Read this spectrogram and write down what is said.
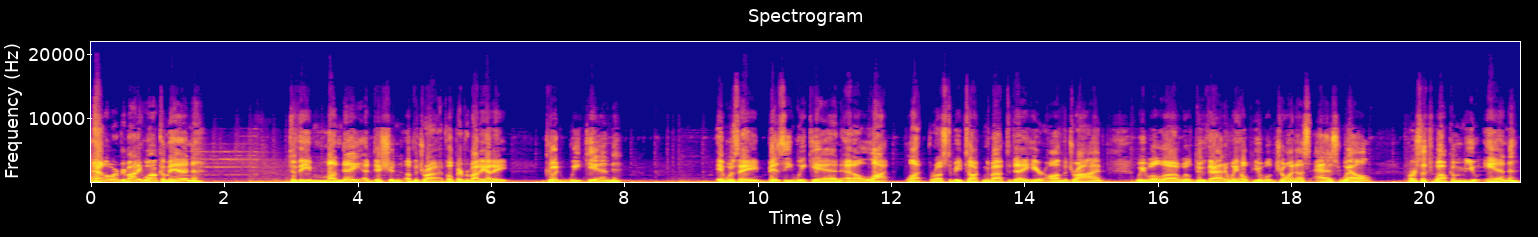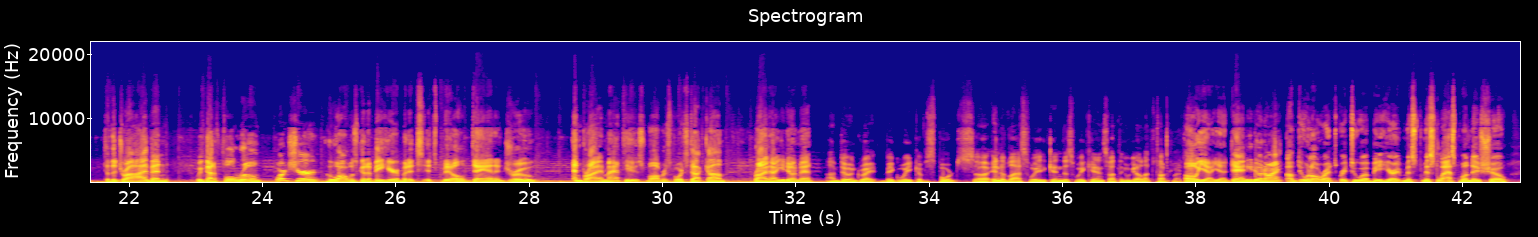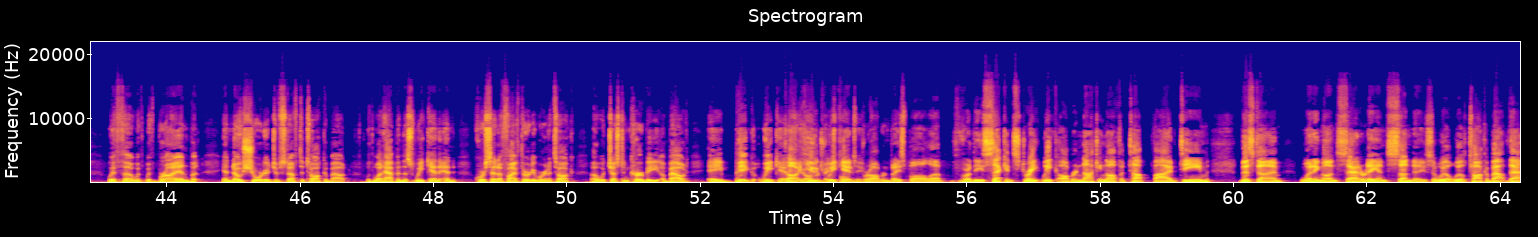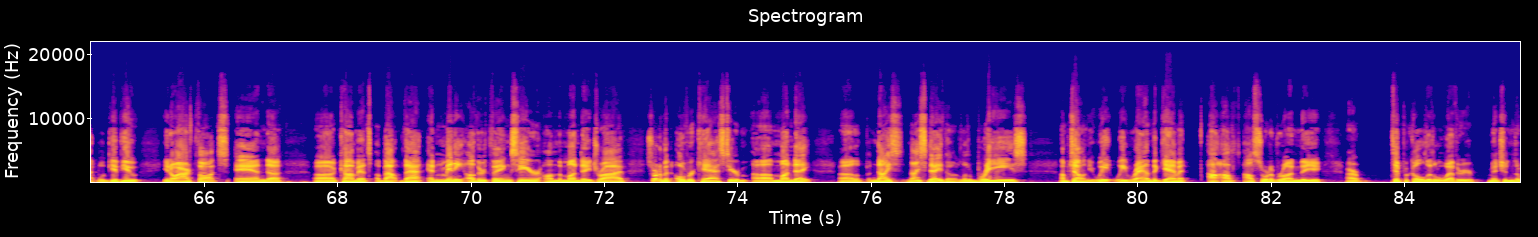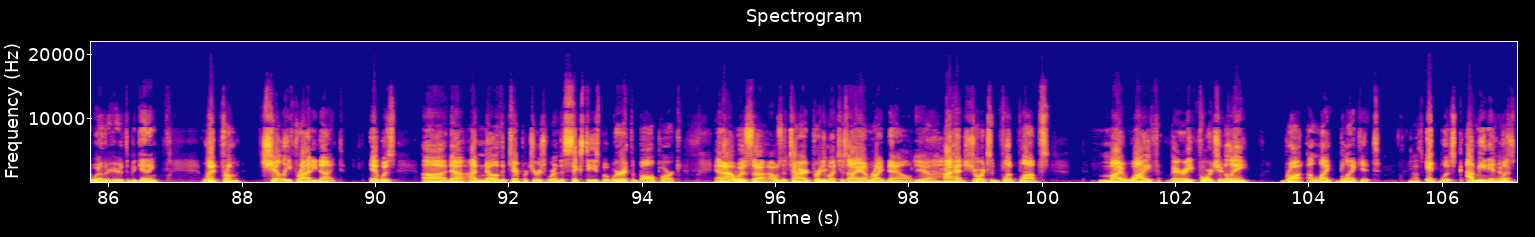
Hello, everybody. Welcome in to the Monday edition of The Drive. Hope everybody had a good weekend. It was a busy weekend and a lot, lot for us to be talking about today here on The Drive. We will uh, we'll do that, and we hope you will join us as well. First, let's welcome you in to The Drive, and we've got a full room. weren't sure who all was going to be here, but it's it's Bill, Dan, and Drew, and Brian Matthews from AuburnSports.com. Brian, how you doing, man? I'm doing great. Big week of sports, uh, end of last week and this weekend, so I think we got a lot to talk about. Oh yeah, yeah. Dan, you doing all right? I'm doing all right. It's great to uh, be here. I missed missed last Monday's show with uh, with with Brian, but yeah, no shortage of stuff to talk about with what happened this weekend. And of course, at uh, 5:30, we're going to talk uh, with Justin Kirby about a big weekend. Oh, a huge Auburn weekend for Auburn baseball. Uh, for the second straight week, Auburn knocking off a top five team. This time, winning on Saturday and Sunday. So we'll we'll talk about that. We'll give you you know our thoughts and. Uh, uh, comments about that and many other things here on the Monday drive. Sort of an overcast here uh, Monday. Uh, nice, nice day though. A little breeze. I'm telling you, we we ran the gamut. I'll I'll, I'll sort of run the our typical little weather. Mentioned the weather here at the beginning. Went from chilly Friday night. It was uh, now I know the temperatures were in the 60s, but we're at the ballpark, and I was uh, I was attired pretty much as I am right now. Yeah. I had shorts and flip flops. My wife, very fortunately, brought a light blanket. That's. It was, I mean, it Yeah. was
